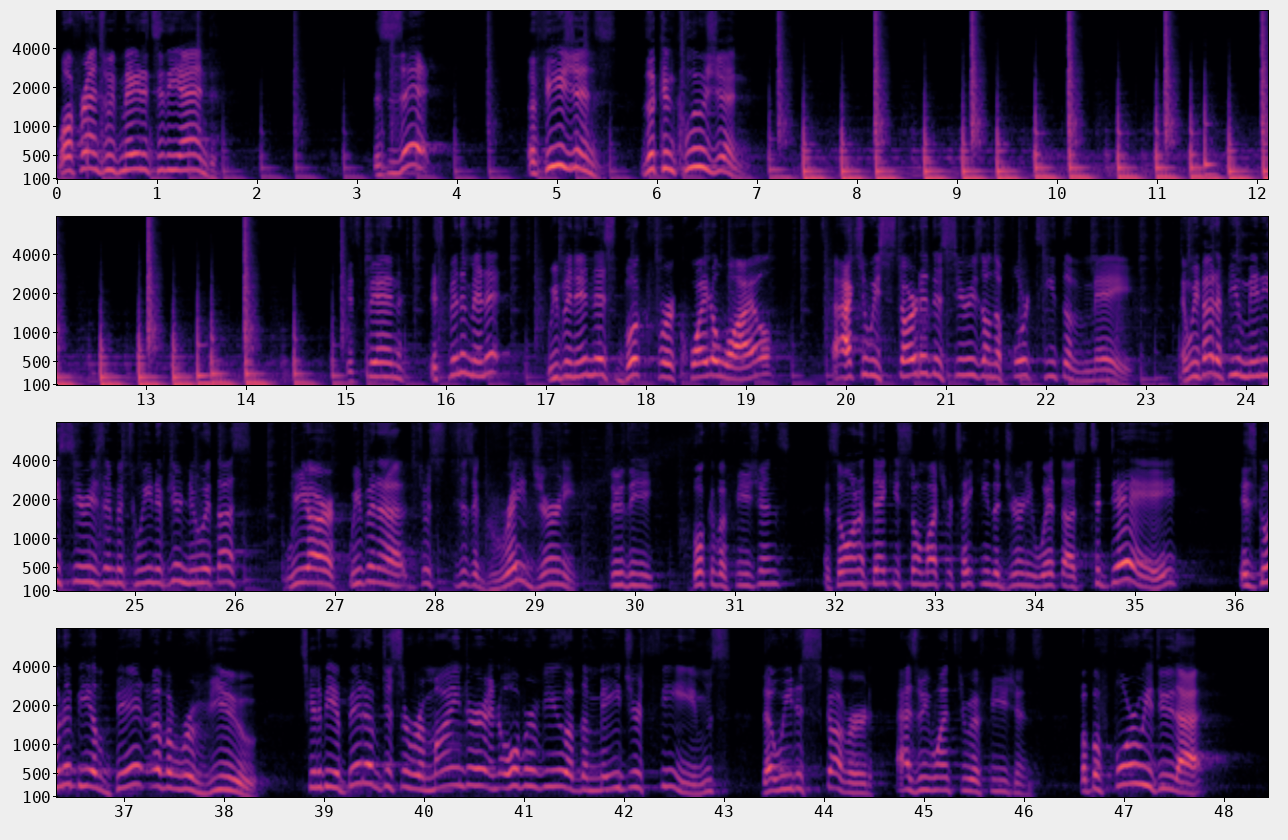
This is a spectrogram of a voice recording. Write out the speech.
Well, friends, we've made it to the end. This is it. Ephesians, the conclusion. It's been it's been a minute. We've been in this book for quite a while. Actually, we started this series on the 14th of May. And we've had a few mini series in between. If you're new with us, we are we've been a just just a great journey through the book of Ephesians. And so I want to thank you so much for taking the journey with us. Today is going to be a bit of a review. It's going to be a bit of just a reminder and overview of the major themes that we discovered as we went through Ephesians. But before we do that,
